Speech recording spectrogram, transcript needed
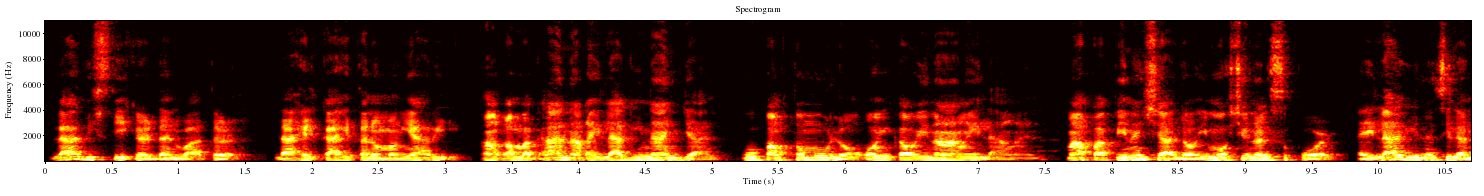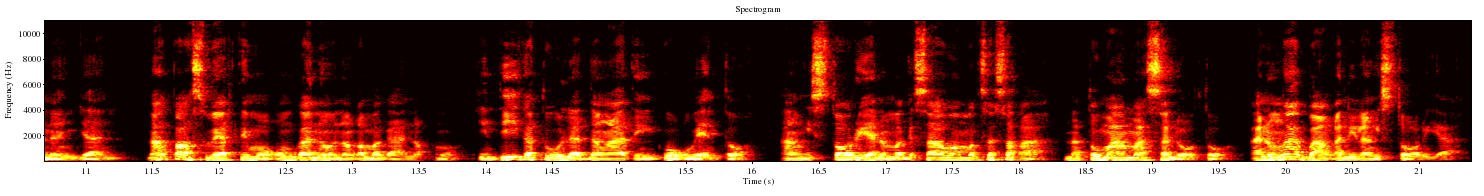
Blood is thicker than water. Dahil kahit anong mangyari, ang kamag-anak ay laging nandyan upang tumulong kung ikaw ay nangangailangan. Mapa pinansyal o emotional support ay lagi lang sila nandyan. Napakaswerte mo kung gano'n ang kamag-anak mo. Hindi katulad ng ating ikukwento. Ang istorya ng mag-asawang magsasaka na tumama sa loto. Ano nga ba ang kanilang istorya?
